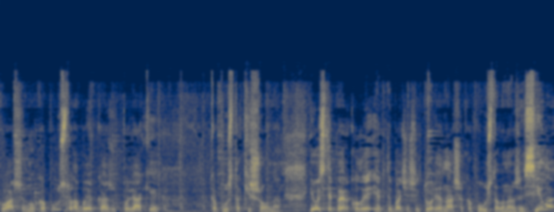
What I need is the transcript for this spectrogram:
квашену капусту, або, як кажуть поляки, капуста кішона. І ось тепер, коли, як ти бачиш, Вікторія, наша капуста вона вже сіла,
